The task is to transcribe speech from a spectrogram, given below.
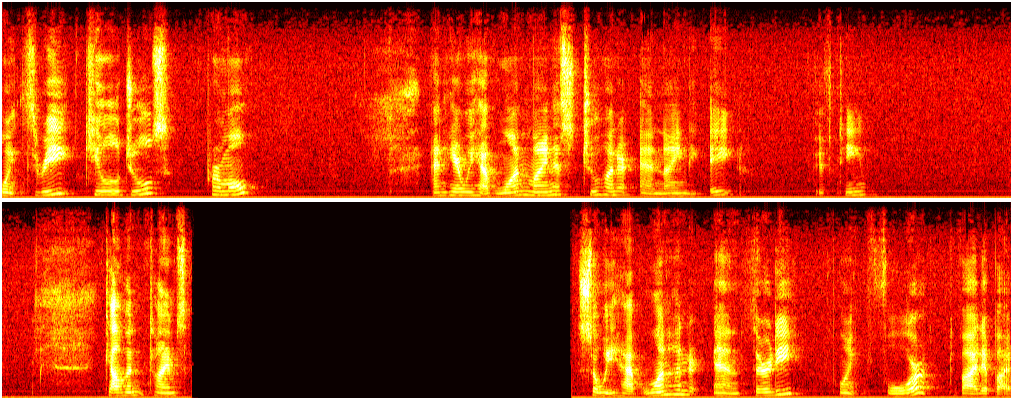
0.3 kilojoules per mole. And here we have 1 minus 298, 15 Kelvin times. So we have 130.4 divided by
